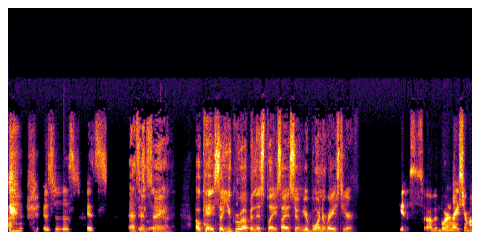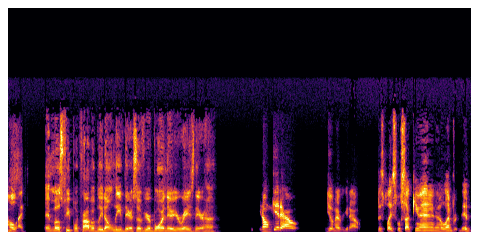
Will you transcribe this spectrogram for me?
it's just it's that's it's insane. Really okay, so you grew up in this place, I assume. You're born and raised here. Yes, so I've been born and raised here my whole life. And most people probably don't leave there. So if you're born there, you're raised there, huh? you don't get out, you'll never get out. This place will suck you in, and it'll never it,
